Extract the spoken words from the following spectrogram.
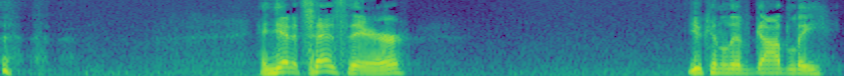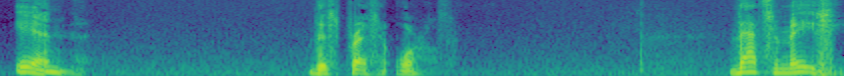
and yet it says there, you can live godly in this present world. That's amazing.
